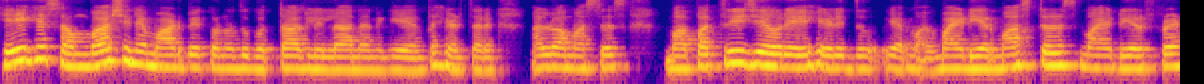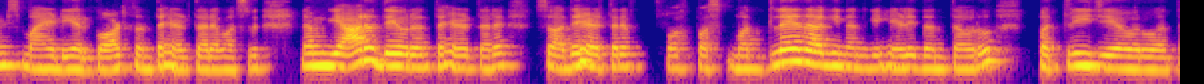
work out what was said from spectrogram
ಹೇಗೆ ಸಂಭಾಷಣೆ ಮಾಡಬೇಕು ಅನ್ನೋದು ಗೊತ್ತಾಗ್ಲಿಲ್ಲ ನನಗೆ ಅಂತ ಹೇಳ್ತಾರೆ. ಅಲ್ವಾ ಮಾಸ್ಟರ್ಸ್? ಮಾ ಪತ್ರಿಜಿ ಅವರೇ ಹೇಳಿದ್ದು my dear masters, my dear friends, my dear gods ಅಂತ ಹೇಳ್ತಾರೆ ಮಾಸ್ಟರ್ ನಮ್ಗೆ ಯಾರು ದೇವ್ರು ಅಂತ ಹೇಳ್ತಾರೆ? ಸೊ, ಅದೇ ಹೇಳ್ತಾರೆ ಫಸ್ಟ್ ನನಗೆ ನನ್ಗೆ ಹೇಳಿದಂತವ್ರು ಪತ್ರಿಜಿ ಅವರು ಅಂತ.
